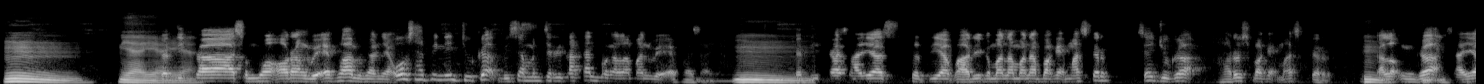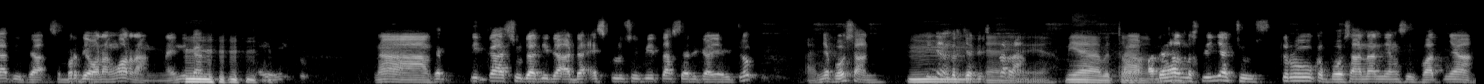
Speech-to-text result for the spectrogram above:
Hmm. Ya, ya, Ketika ya. semua orang WFH misalnya, oh saya ingin juga bisa menceritakan pengalaman WFH saya. Hmm. Ketika saya setiap hari ke mana-mana pakai masker, saya juga harus pakai masker. Hmm. Kalau enggak, hmm. saya tidak seperti orang-orang. Nah ini kan hmm. gaya hidup. Nah ketika sudah tidak ada eksklusivitas dari gaya hidup, akhirnya bosan. Hmm. Ini yang hmm, terjadi ya, sekarang. Ya, ya. ya betul. Nah, padahal betul. mestinya justru kebosanan yang sifatnya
